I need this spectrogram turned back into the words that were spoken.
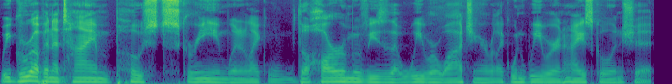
we grew up in a time post Scream when like the horror movies that we were watching or like when we were in high school and shit,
